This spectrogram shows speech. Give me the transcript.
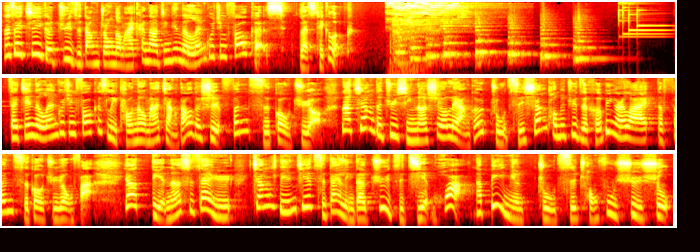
那在这个句子当中呢，我们还看到今天的 language in focus。Let's take a look. 在今天的 Language in Focus 里头呢，我们要讲到的是分词构句哦。那这样的句型呢，是由两个主词相同的句子合并而来的分词构句用法。要点呢是在于将连接词带领的句子简化，那避免主词重复叙述，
